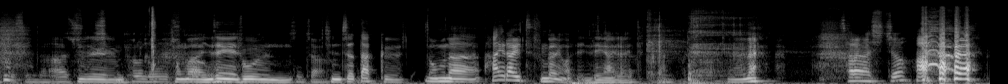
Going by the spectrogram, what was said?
그렇습니다. 아 주, 네, 지금 결혼 너무 정말. 인생의 좋은 진짜. 진짜 딱 그 너무나 하이라이트 순간인 것 같아요. 인생의 하이라이트. 네. 사랑하시죠?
